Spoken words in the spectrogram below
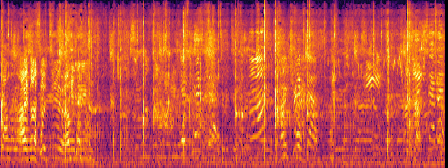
down the line. I thought so too. I was being... You tricked us. Huh? I tricked, us. Seven.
